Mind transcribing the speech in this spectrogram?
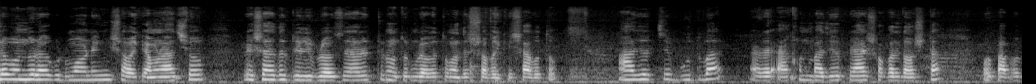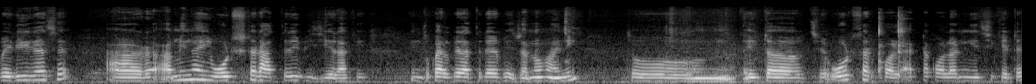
হ্যালো বন্ধুরা, গুড মর্নিং। সবাই কেমন আছো? পেশাদার ডেলি ব্লগে আর একটু নতুন ব্লগে তোমাদের সবাইকে স্বাগত। আজ হচ্ছে বুধবার, আর এখন বাজে প্রায় সকাল দশটা। ওর পাপা বেরিয়ে গেছে, আর আমি না এই ওটসটা রাত্রে ভিজিয়ে রাখি, কিন্তু কালকে রাত্রে আর ভেজানো হয়নি। তো এইটা হচ্ছে ওটস আর কলা, একটা কলা নিয়েছি কেটে,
